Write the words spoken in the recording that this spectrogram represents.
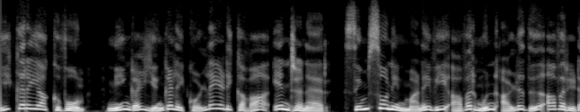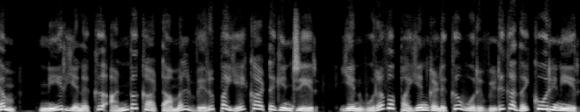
தீக்கரையாக்குவோம். நீங்கள் எங்களை கொள்ளையடிக்கவா? என்றனர். சிம்சோனின் மனைவி அவர் முன் அழுது அவரிடம் நீர் எனக்கு அன்பு காட்டாமல் வெறுப்பையே காட்டுகின்றீர். என் உறவு பையன்களுக்கு ஒரு விடுகதை கூறினீர்.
